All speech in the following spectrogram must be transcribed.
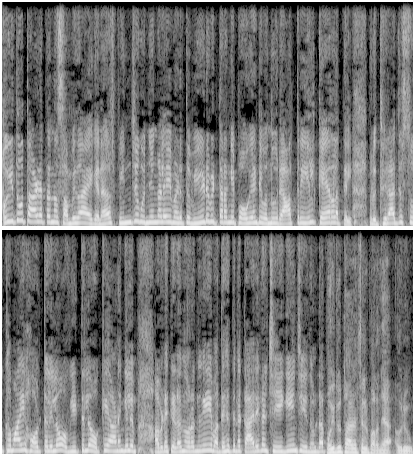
കൊയ്തു താഴെത്തെന്ന സംവിധായകന് പിഞ്ചു കുഞ്ഞുങ്ങളെയും എടുത്ത് വീട് വിട്ടിറങ്ങി പോകേണ്ടി വന്നു രാത്രിയിൽ കേരളത്തിൽ. പൃഥ്വിരാജ് സുഖമായി ഹോട്ടലിലോ വീട്ടിലോ ഒക്കെ ആണെങ്കിലും അവിടെ കിടന്നുറങ്ങുകയും അദ്ദേഹത്തിന്റെ കാര്യങ്ങൾ ചെയ്യുകയും ചെയ്യുന്നുണ്ട്. മൊയ്തു താഴത്തിൽ പറഞ്ഞ ഒരു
